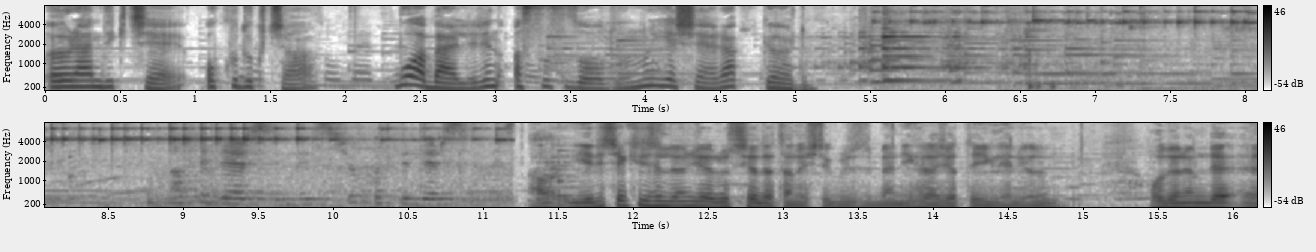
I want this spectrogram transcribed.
öğrendikçe, okudukça bu haberlerin asılsız olduğunu yaşayarak gördüm. Affedersiniz, çok affedersiniz. 7-8 yıl önce Rusya'da tanıştık biz. Ben ihracatla ilgileniyordum. O dönemde e,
